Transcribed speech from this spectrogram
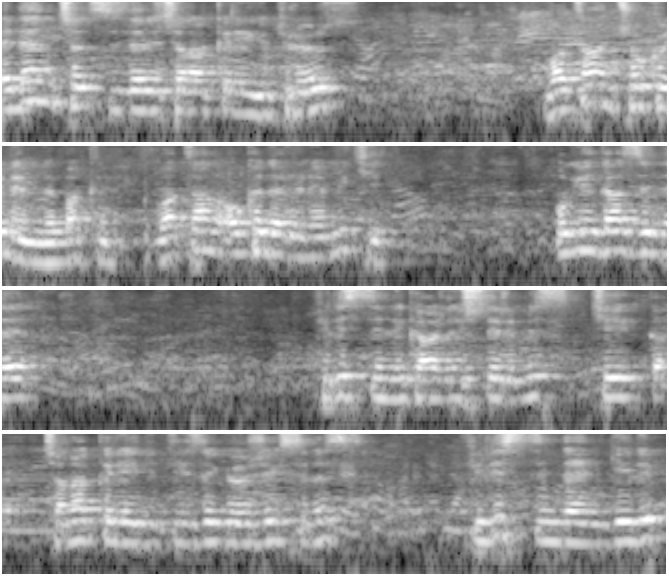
Neden sizleri Çanakkale'ye götürüyoruz? Vatan çok önemli. Bakın vatan o kadar önemli ki. Bugün Gazze'de Filistinli kardeşlerimiz ki Çanakkale'ye gittiğinizde göreceksiniz. Filistin'den gelip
